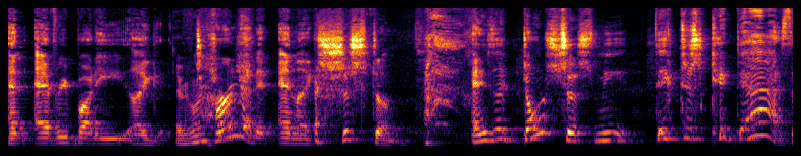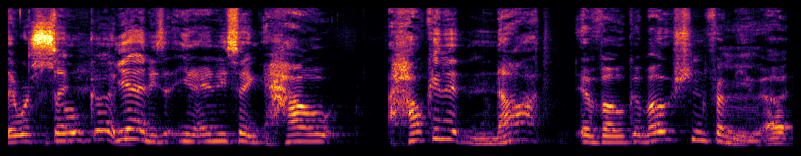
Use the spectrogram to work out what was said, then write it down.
and everybody like Everyone turned at it and like shushed him, and he's like, "Don't shush me! They just kicked ass. They were so good." Yeah, and he's you know, and he's saying how how can it not evoke emotion from you? Mm. Uh,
